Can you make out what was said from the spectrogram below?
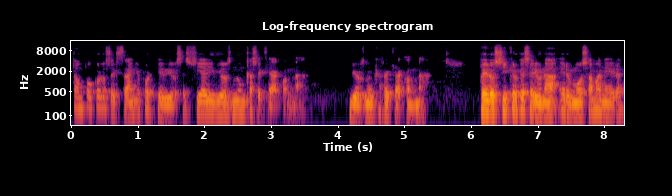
tampoco los extraño porque Dios es fiel y Dios nunca se queda con nada. Dios nunca se queda con nada. pero sí creo que sería una hermosa manera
